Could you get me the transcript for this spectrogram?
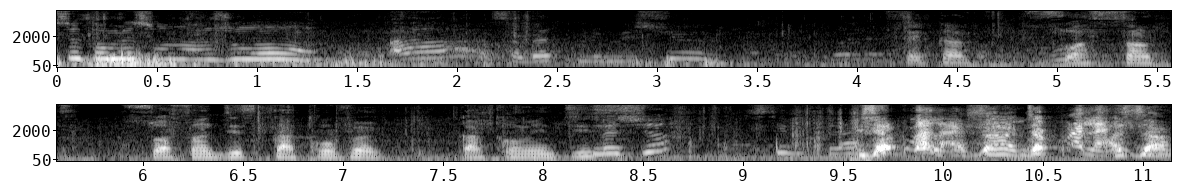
laissé tomber son argent. Ah, ça doit être le monsieur. 50, 60, 70, 80, 90. Monsieur, s'il vous. J'ai pas l'argent, j'ai pas l'argent.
